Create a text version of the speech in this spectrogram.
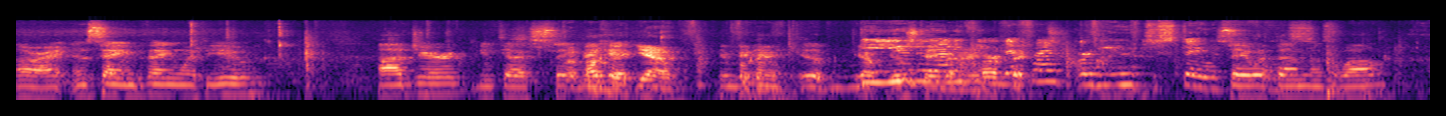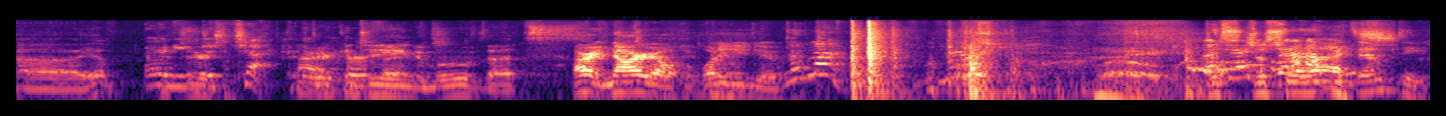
All right, and same thing with you, uh, Jared. You guys stay. I mean, Okay, Yeah. Him behind. Yeah, do you do anything behind. Perfect. different, or do you just stay with stay with us? them as well. Uh, yep. Or do you They're- just check? All If they're continuing to move. That's. All right, Nario, what do you do? No matter. Just, just It's relax. empty.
